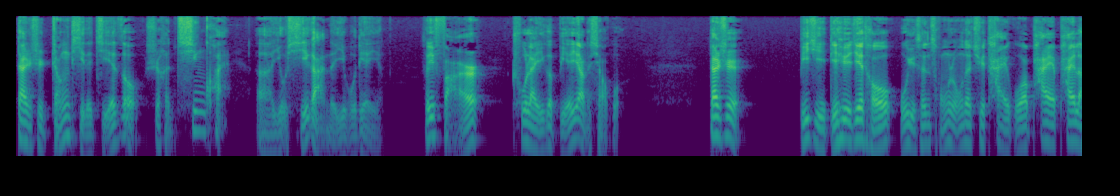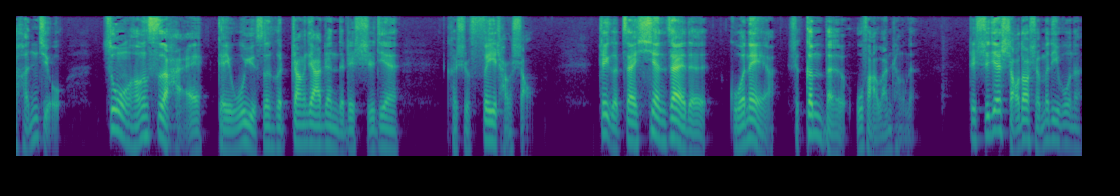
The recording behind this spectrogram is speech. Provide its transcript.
但是整体的节奏是很轻快。呃，有喜感的一部电影，所以反而出来一个别样的效果。但是，比起《喋血街头》，吴宇森从容的去泰国拍，拍了很久，《纵横四海》给吴宇森和张家镇的这时间可是非常少。这个在现在的国内啊，是根本无法完成的。这时间少到什么地步呢？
